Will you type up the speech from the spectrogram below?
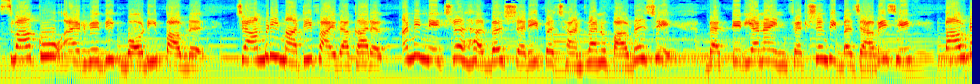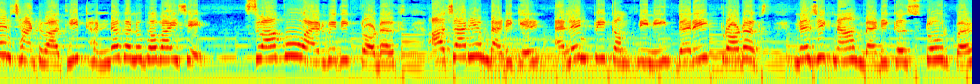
સ્વાકો આયુર્વેદિક બોડી પાવડર ચામડી માટે ફાયદાકારક અને નેચરલ હર્બલ શરીર પર છાંટવાનો પાવડર છે. બેક્ટેરિયાના ઇન્ફેક્શનથી બચાવે છે. પાવડર છાંટવાથી ઠંડક અનુભવાય છે. Swaco ayurvedic products Acharya Medicare LNP કંપનીની દરેક પ્રોડક્ટ્સ નજીકના મેડિકલ સ્ટોર પર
